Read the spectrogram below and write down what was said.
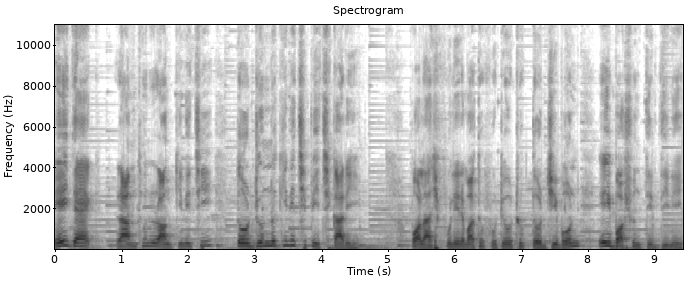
এই দেখ, রামধনু রং কিনেছি, তোর জন্য কিনেছি পিচকারি। পলাশ ফুলের মতো ফুটে উঠুক তোর জীবন এই বসন্তের দিনে।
